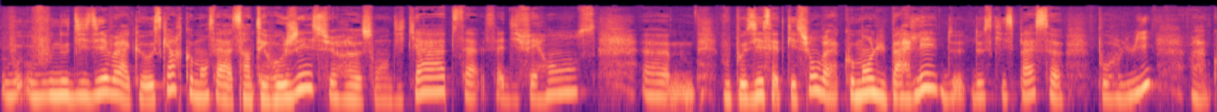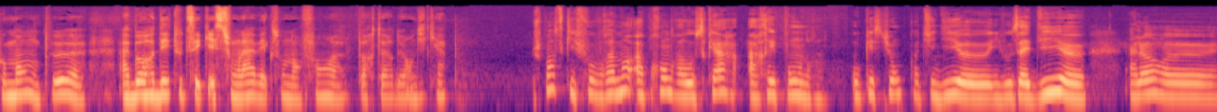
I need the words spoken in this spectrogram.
Vous, nous disiez voilà, que Oscar commence à s'interroger sur euh, son handicap, sa, différence. Euh, vous posiez cette question, voilà, comment lui parler de, de, ce qui se passe pour lui? Voilà, Comment on peut euh, aborder toutes ces questions-là avec son enfant porteur de handicap? Je pense qu'il faut vraiment apprendre à Oscar à répondre aux questions. Quand il dit, euh, il vous a dit, euh, alors euh,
